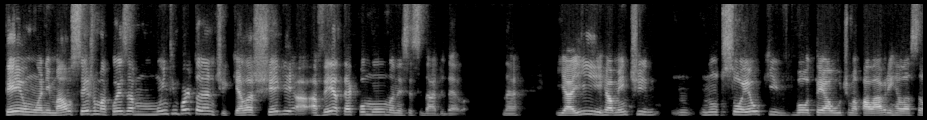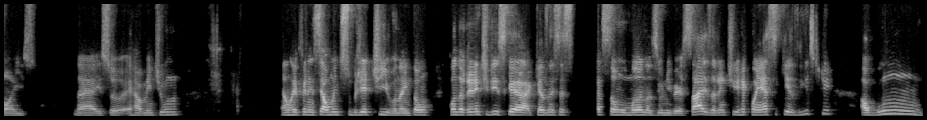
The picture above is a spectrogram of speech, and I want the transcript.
ter um animal seja uma coisa muito importante, que ela chegue a, a ver até como uma necessidade dela, né? E aí realmente não sou eu que vou ter a última palavra em relação a isso, né? Isso é realmente um é um referencial muito subjetivo, né? Então, quando a gente diz que, a, que as necessidades são humanas e universais, a gente reconhece que existe algum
